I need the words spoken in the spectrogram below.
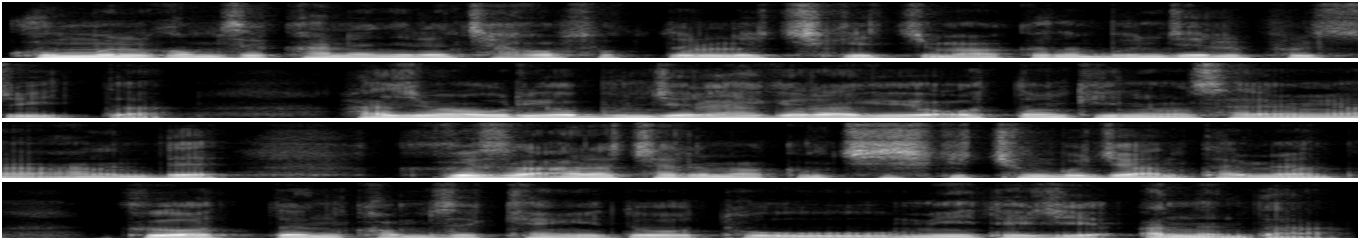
구문을 검색하는 일은 작업 속도를 늦추겠지만 그는 문제를 풀 수 있다. 하지만 우리가 문제를 해결하기 위해 어떤 기능을 사용해야 하는데 그것을 알아차릴 만큼 지식이 충분치 않다면 그 어떤 검색 행위도 도움이 되지 않는다.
